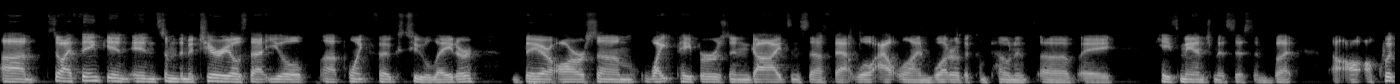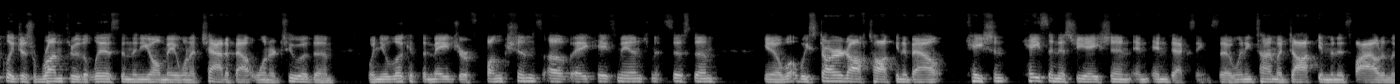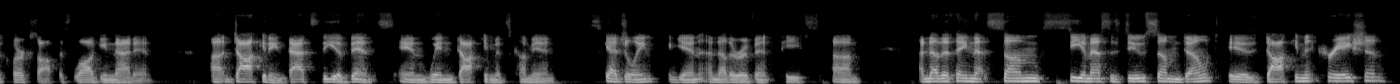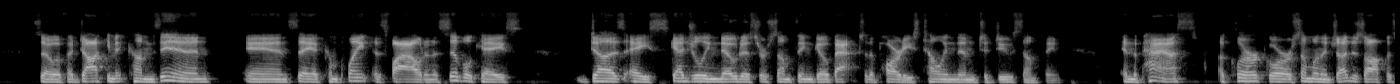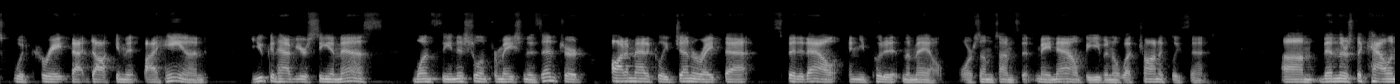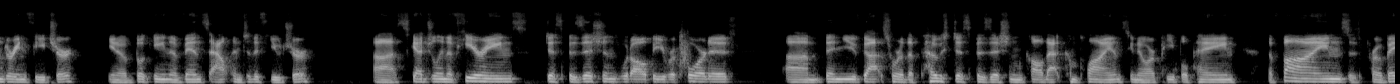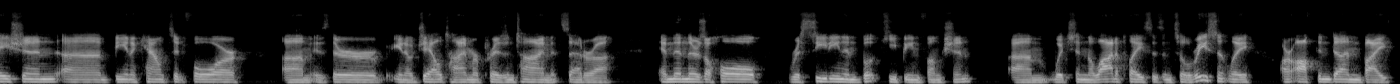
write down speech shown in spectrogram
Um, so I think in in some of the materials that you'll uh, point folks to later, there are some white papers and guides and stuff that will outline what are the components of a case management system. But I'll, I'll, quickly just run through the list, and then you all may want to chat about one or two of them. When you look at the major functions of a case management system, you know what we started off talking about case, case initiation and indexing. So anytime a document is filed in the clerk's office, logging that in. Uh, docketing, that's the events and when documents come in scheduling again another event piece um, another thing that some cms's do some don't is document creation so if a document comes in and say a complaint is filed in a civil case does a scheduling notice or something go back to the parties telling them to do something. In the past, a clerk or someone in the judge's office would create that document by hand. You can have your CMS, once the initial information is entered, automatically generate that, spit it out, and you put it in the mail. Or sometimes it may now be even electronically sent. Um, then there's the calendaring feature, you know, booking events out into the future. Uh, scheduling of hearings, dispositions would all be recorded. Um, then you've got sort of the post disposition, we call that compliance. You know, are people paying the fines? Is probation uh, being accounted for? Um, is there, you know, jail time or prison time, et cetera? And then there's a whole receipting and bookkeeping function, um, which in a lot of places until recently are often done by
